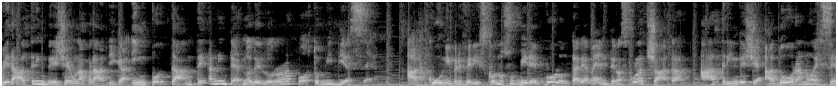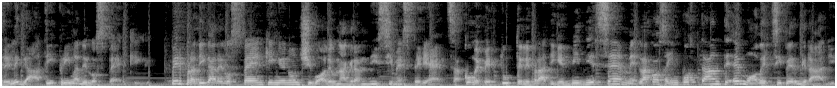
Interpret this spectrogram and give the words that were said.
per altri invece è una pratica importante all'interno del loro rapporto BDSM. Alcuni preferiscono subire volontariamente la sculacciata, altri invece adorano essere legati prima dello spanking. Per praticare lo spanking non ci vuole una grandissima esperienza. Come per tutte le pratiche BDSM, la cosa importante è muoversi per gradi.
